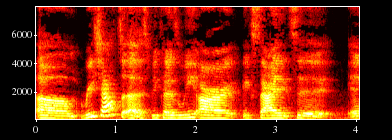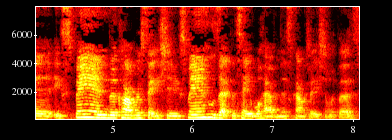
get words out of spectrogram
um, reach out to us because we are excited to uh, expand the conversation, expand who's at the table having this conversation with us.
